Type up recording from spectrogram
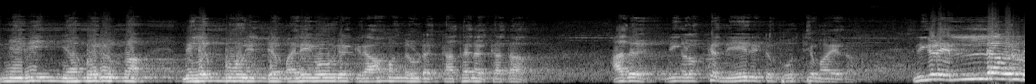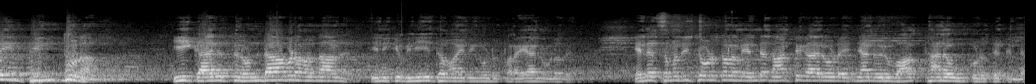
ഞെരിഞ്ഞമരുന്ന നിലമ്പൂരിന്റെ മലയോര ഗ്രാമങ്ങളുടെ കഥന കഥ. അത് നിങ്ങളൊക്കെ നേരിട്ട് ബോധ്യമായതാണ് നിങ്ങളുടെ എല്ലാവരുടെയും പിന്തുണ ഈ കാര്യത്തിൽ ഉണ്ടാവണമെന്നാണ് എനിക്ക് വിനീതമായി നിങ്ങളോട് പറയാനുള്ളത്. എന്നെ സംബന്ധിച്ചിടത്തോളം എന്റെ നാട്ടുകാരോട് ഞാൻ ഒരു വാഗ്ദാനവും കൊടുത്തിട്ടില്ല.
